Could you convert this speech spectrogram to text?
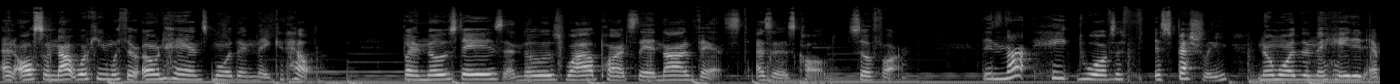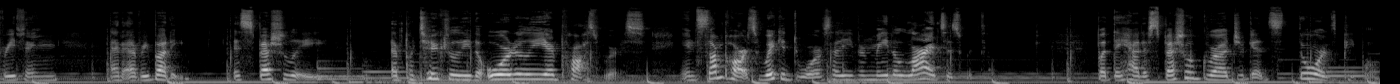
and also not working with their own hands more than they could help. But in those days and those wild parts, they had not advanced, as it is called, so far. They did not hate dwarves especially, no more than they hated everything and everybody, especially and particularly the orderly and prosperous. In some parts, wicked dwarves had even made alliances with them. But they had a special grudge against Thorin's people,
